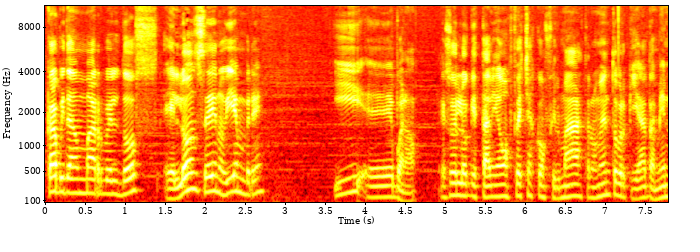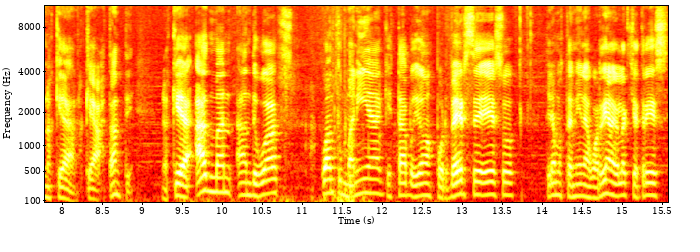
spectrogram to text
Capitán Marvel 2, el 11 de noviembre. Y eh, bueno, eso es lo que está, digamos, fechas confirmadas hasta el momento, porque ya también nos queda, nos queda bastante. Nos queda Ant-Man and the Wasp, Quantum Manía, que está, digamos, por verse eso. Tenemos también a Guardián de la Galaxia 3.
